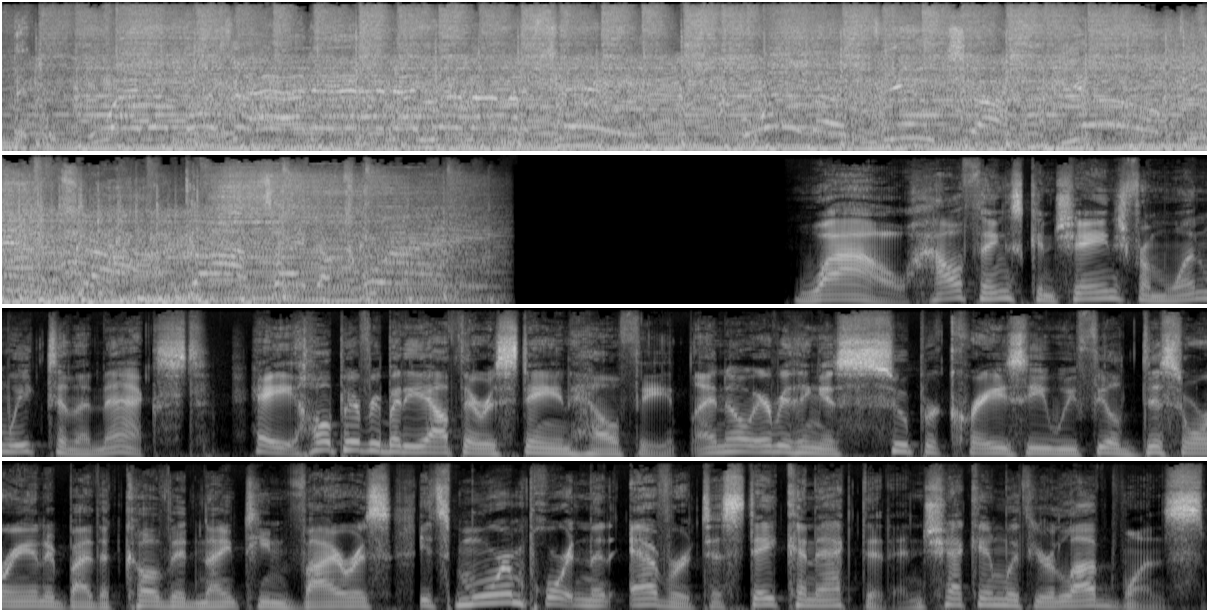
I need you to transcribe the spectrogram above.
Metal. Wow, how things can change from one week to the next. Hey, hope everybody out there is staying healthy. I know everything is super crazy. We feel disoriented by the COVID 19 virus. It's more important than ever to stay connected and check in with your loved ones.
